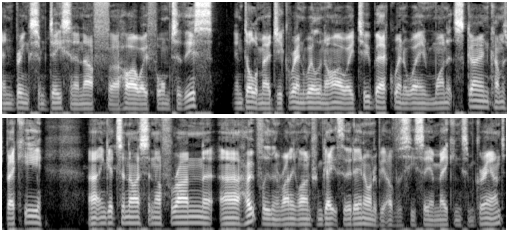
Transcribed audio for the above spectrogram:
and bring some decent enough uh, highway form to this. And Dollar Magic ran well in a highway two back, went away and won at Scone, comes back here uh, and gets a nice enough run. Uh, hopefully, in the running line from gate 13, I want to be obviously see him making some ground.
